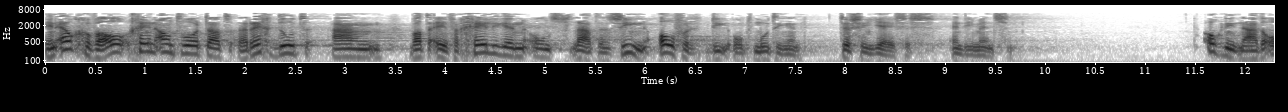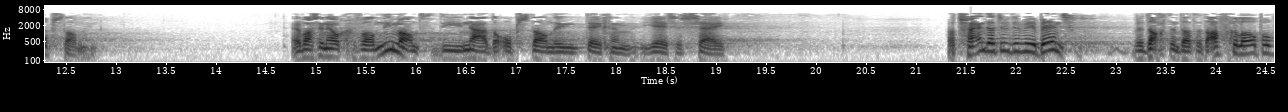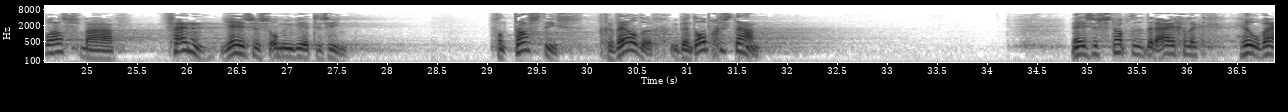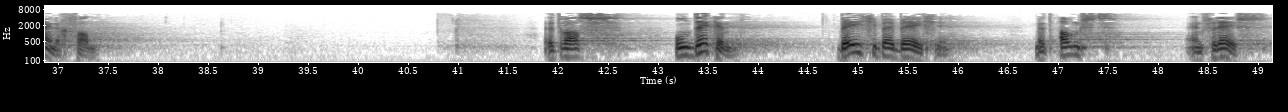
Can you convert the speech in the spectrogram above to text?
In elk geval geen antwoord dat recht doet aan wat de evangeliën ons laten zien over die ontmoetingen tussen Jezus en die mensen. Ook niet na de opstanding. Er was in elk geval niemand die na de opstanding tegen Jezus zei, wat fijn dat u er weer bent. We dachten dat het afgelopen was, maar fijn, Jezus, om u weer te zien. Fantastisch, geweldig, u bent opgestaan. Nee, ze snapten er eigenlijk heel weinig van. Het was ontdekken, beetje bij beetje, met angst en vrees.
